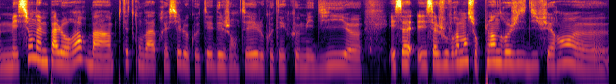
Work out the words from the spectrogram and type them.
mais si on n'aime pas l'horreur, ben peut-être qu'on va apprécier le côté déjanté, le côté comédie et ça et ça joue vraiment sur plein de registres différents, euh,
